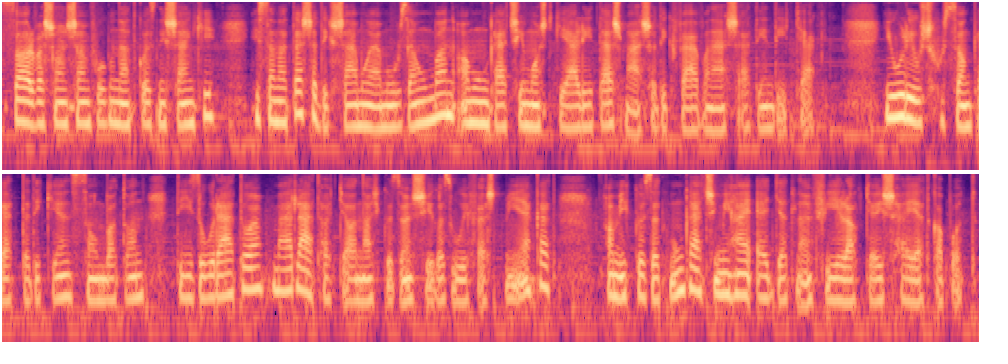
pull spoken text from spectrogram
Szarvason sem fog unatkozni senki, hiszen a Tesedik Sámuel Múzeumban a munkácsi most kiállítás második felvonását indítják. Július 22-én szombaton 10 órától már láthatja a nagy közönség az új festményeket, amik között Munkácsi Mihály egyetlen fillakja is helyet kapott,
